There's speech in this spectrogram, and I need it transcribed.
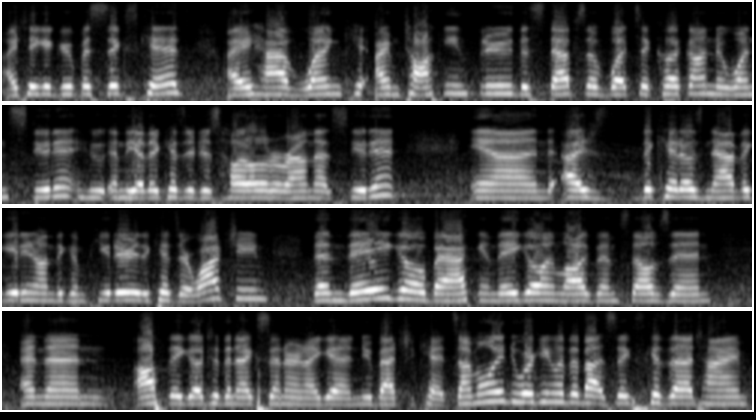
I take a group of six kids. I have one kid, I'm talking through the steps of what to click on to one student, who, and the other kids are just huddled around that student. And as the kiddos navigating on the computer, the kids are watching. Then they go back and they go and log themselves in and then off they go to the next center and I get a new batch of kids. So I'm only working with about six kids at a time.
